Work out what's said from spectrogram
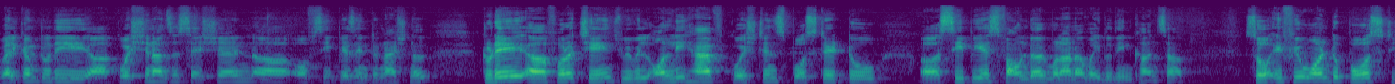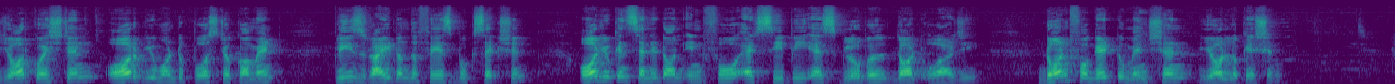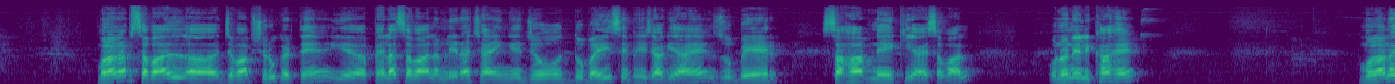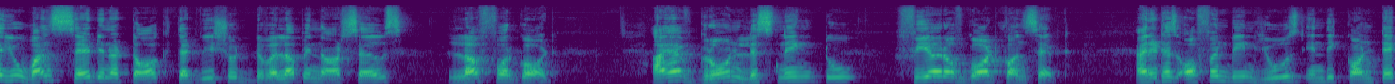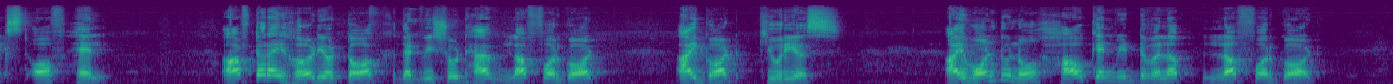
Welcome to the Q for a change you will only have Q C P S founder مولانا ویدو دینی خان صاحب so if you want to post your question or you want to post your comment please write on the Facebook section or you can send it on info at C P S global dot O R G don't forget to mention your location مولانا اب سوال جواب شروع کرتے ہیں یہ پہلا سوال ہم لینا چاہیں گے جو دبئی سے بھیجا گیا ہے زبیر صاحب نے کیا ہے سوال انہوں نے لکھا ہے مولانا you once said in a talk that we should develop in ourselves love for God I have grown listening to fear of God concept, and it has often been used in the context of hell. After I heard your talk that we should have love for God, I got curious. I want to know how can we develop love for God,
